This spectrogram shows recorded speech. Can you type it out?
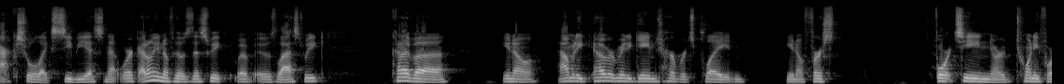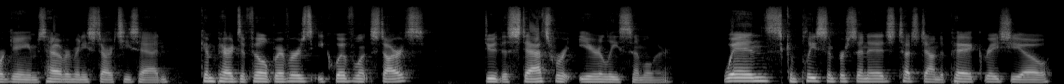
actual like CBS network. I don't even know if it was this week, if it was last week. Kind of a, you know, how many, however many games Herbert's played. You know, first fourteen or twenty four games, however many starts he's had, compared to Philip Rivers' equivalent starts. Dude, the stats were eerily similar. Wins, completion percentage, touchdown to pick ratio,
